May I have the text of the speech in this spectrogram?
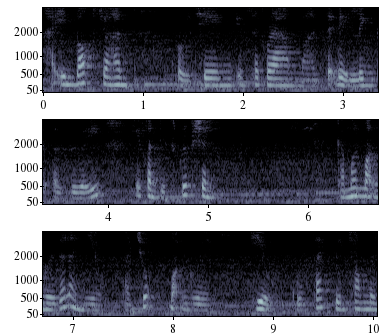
hãy inbox cho Hân ở trên Instagram mà Hân sẽ để link ở dưới cái phần description. Cảm ơn mọi người rất là nhiều và chúc mọi người hiểu cuốn sách bên trong mình.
